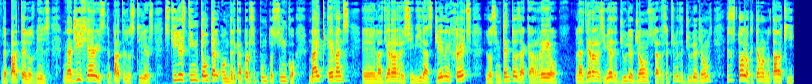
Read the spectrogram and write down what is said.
de parte de los Bills. Najee Harris, de parte de los Steelers. Steelers Team Total under 14.5. Mike Evans, eh, las yardas recibidas. Jalen Hurts, los intentos de acarreo. Las yardas recibidas de Julio Jones, las recepciones de Julio Jones. Eso es todo lo que tengo anotado aquí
